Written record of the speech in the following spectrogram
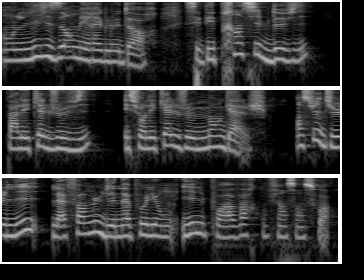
en lisant mes règles d'or. C'est des principes de vie par lesquels je vis et sur lesquels je m'engage. Ensuite, je lis la formule de Napoléon Hill pour avoir confiance en soi.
